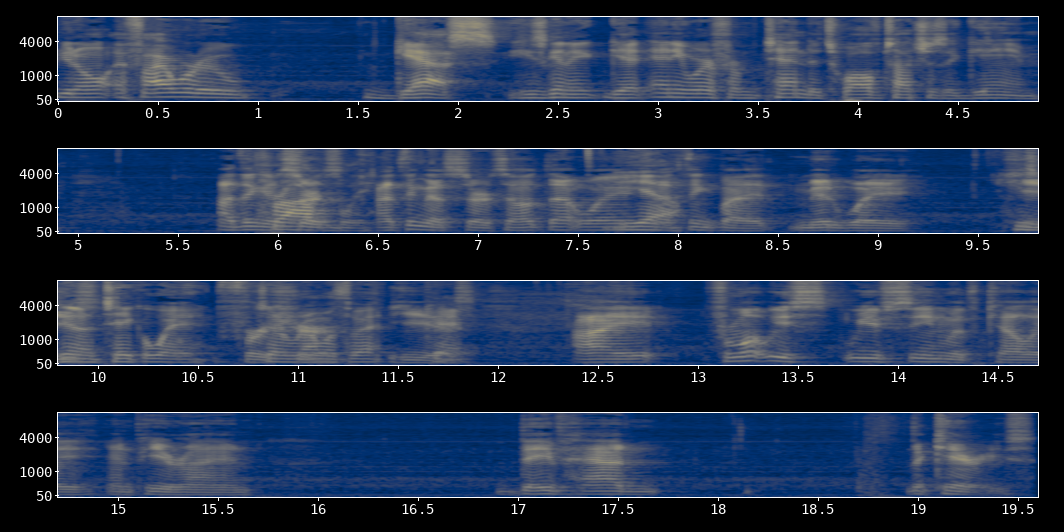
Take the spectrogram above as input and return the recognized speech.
you know, if I were to guess, he's going to get anywhere from 10 to 12 touches a game. I think Probably. starts, I think that starts out that way. Yeah. I think by midway, He's, going to take away. for he's sure. run with it. He Okay. is. I from what we we've seen with Kelley and Perine, they've had the carries,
